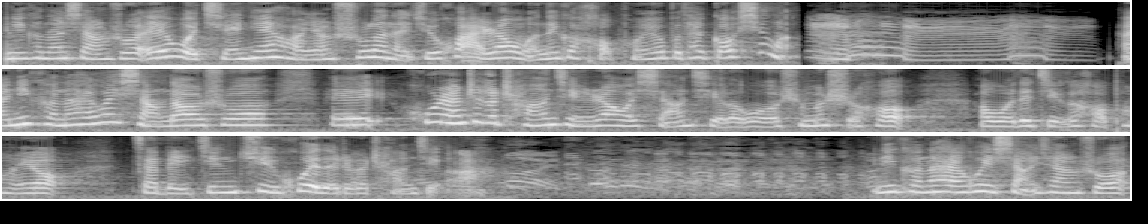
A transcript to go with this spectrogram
你可能想说，哎，我前天好像说了哪句话让我那个好朋友不太高兴了。啊，你可能还会想到说，哎，忽然这个场景让我想起了我什么时候啊，我的几个好朋友在北京聚会的这个场景啊。你可能还会想象说，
